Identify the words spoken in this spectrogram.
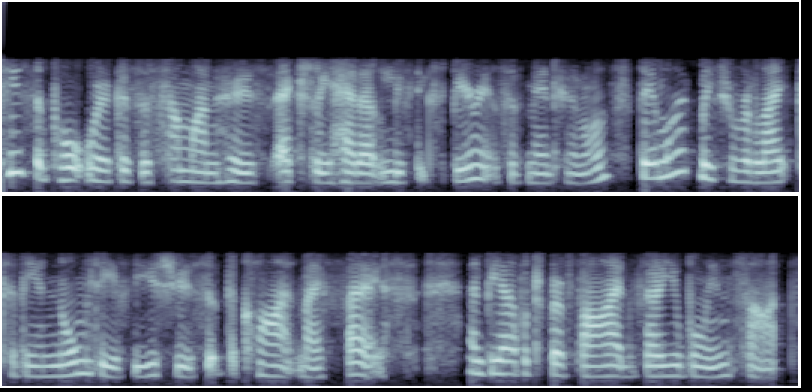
peer support workers are someone who's actually had a lived experience of mental illness, they're likely to relate to the enormity of the issues that the client may face and be able to provide valuable insights.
